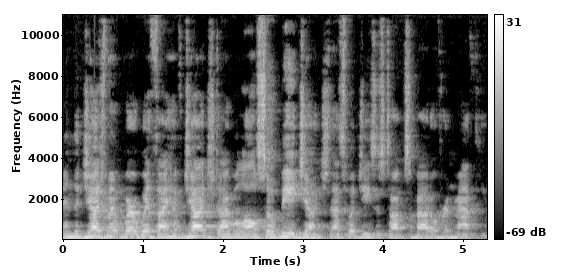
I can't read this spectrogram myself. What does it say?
And the judgment wherewith I have judged, I will also be judged. That's what Jesus talks about over in Matthew.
